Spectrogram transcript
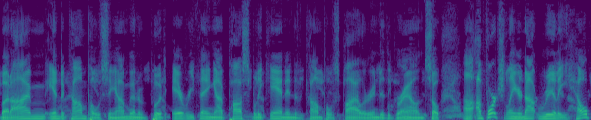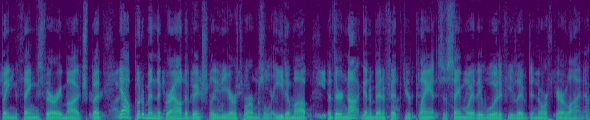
but I'm into composting. I'm going to put everything I possibly can into the compost pile or into the ground. So, uh, unfortunately, you're not really helping things very much, but yeah, put them in the ground. Eventually, the earthworms will eat them up, but they're not going to benefit your plants the same way they would if you lived in North Carolina.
